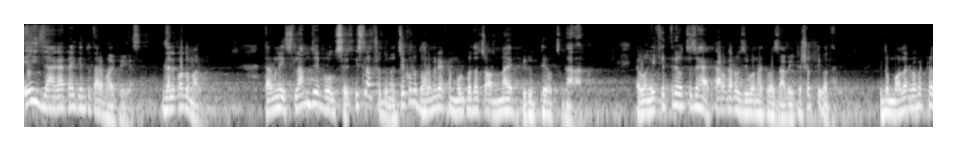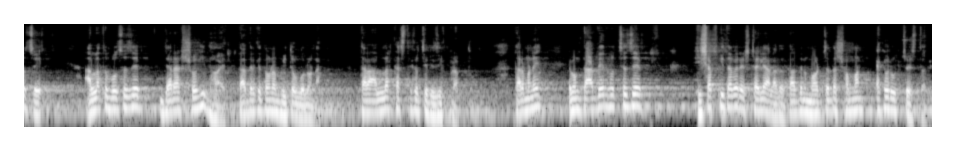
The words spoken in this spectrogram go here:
এই জায়গাটাই কিন্তু তারা ভয় পেয়ে গেছে। তাহলে কত মারবে তার মানে ইসলাম যে বলছে, ইসলাম শুধু না যে কোনো ধর্মের একটা মূল কথা হচ্ছে অন্যায়ের বিরুদ্ধে হচ্ছে দাঁড়ানো। এবং এই ক্ষেত্রে হচ্ছে যে হ্যাঁ কারও কারও জীবন হয়তো বা যাবে, এটা সত্যি কথা। কিন্তু মজার ব্যাপারটা হচ্ছে, আল্লাহ তো বলছে যে, যারা শহীদ হয়, তাদেরকে তোমরা মৃত বলো না। তারা আল্লাহর কাছ থেকে হচ্ছে রিজিক প্রাপ্ত। তার মানে এবং তাদের হচ্ছে যে হিসাব কিতাবের স্টাইলে আলাদা, তাদের মর্যাদা, সম্মান একেবারে উচ্চ স্তরে।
